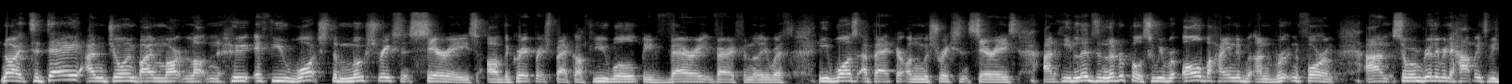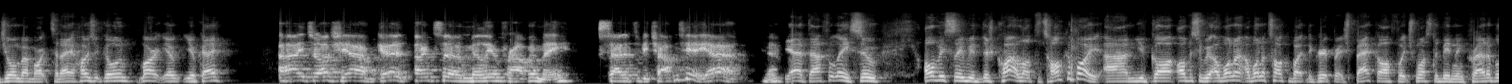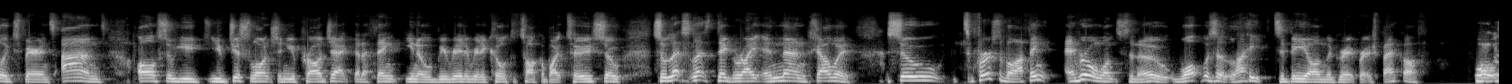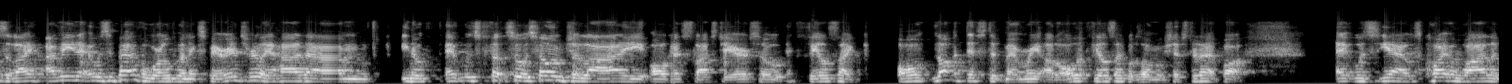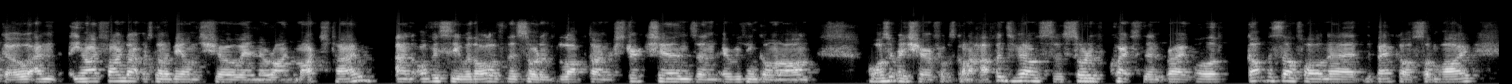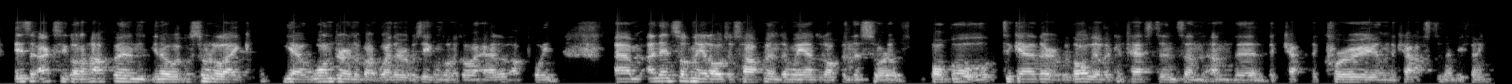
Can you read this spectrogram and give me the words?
Now, today I'm joined by Mark Lutton, who, if you watch the most recent series of the Great British Bake Off, you will be very, very familiar with. He was a baker on the most recent series, and he lives in Liverpool, so we were all behind him and rooting for him. Um, so I'm really, really happy to be joined by Mark today. How's it going, Mark? You, you okay? Hi, Josh. Yeah, I'm good. Thanks a million for having me. Excited to be chatting to you. Yeah. Yeah, yeah definitely. So obviously we, there's quite a lot to talk about. Um, you've got obviously we, I want to I want to talk about the Great British Bake Off, which must have been an incredible experience, and also you you've just launched a new project that I think you know would be really really cool to talk about too. So so let's let's dig right in then, shall we? So first of all, I think everyone wants to know what was it like to be on the Great British Bake Off. What was it like? I mean, it was a bit of a whirlwind experience, really. I had, um, you know, it was so it was filmed July, August last year, so it feels like all not a distant memory at all. It feels like it was almost yesterday, but it was yeah, it was quite a while ago. And you know, I found out I was going to be on the show in around March time, and obviously with all of the sort of lockdown restrictions and everything going on, I wasn't really sure if it was going to happen. To be honest, I was sort of questioning, right? Well, I've got myself on uh, the Bake Off somehow. Is it actually going to happen? You know, it was sort of like, yeah, wondering about whether it was even going to go ahead at that point. Um, and then suddenly it all just happened, and we ended up in this sort of bubble together with all the other contestants and, and the, the, ca- the crew and the cast and everything.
